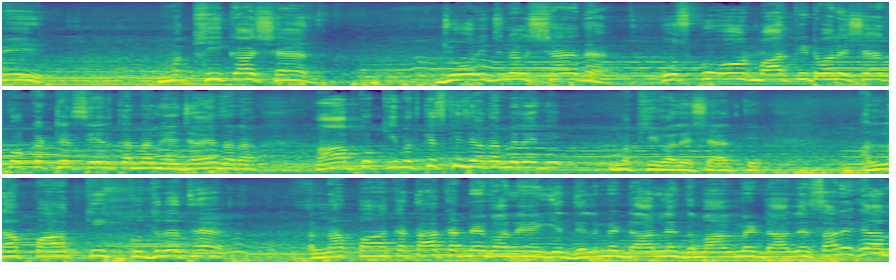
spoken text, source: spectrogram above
भी मक्खी का शहद जो ओरिजिनल शहद है, उसको और मार्केट वाले शहद को इकट्ठे सेल करना ले जाएँ ज़रा। आपको कीमत किसकी ज़्यादा मिलेगी? मक्खी वाले शहद की। अल्लाह पाक की कुदरत है। अल्लाह पाक अता करने वाले हैं। ये दिल में डाल लें, दिमाग में डाल लें, सारे ख्याल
